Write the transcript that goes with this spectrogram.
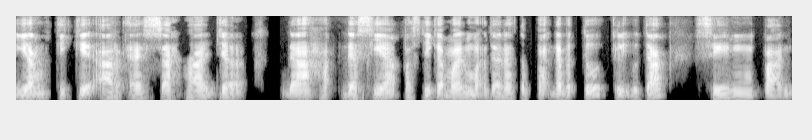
yang TKRS sahaja. Dah, dah siap, pastikan maklumat dah tepat, dah betul, klik butang simpan.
